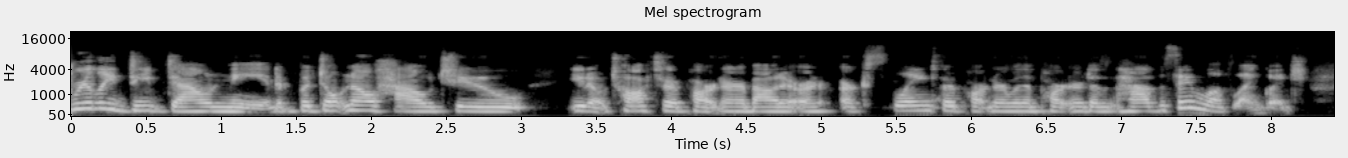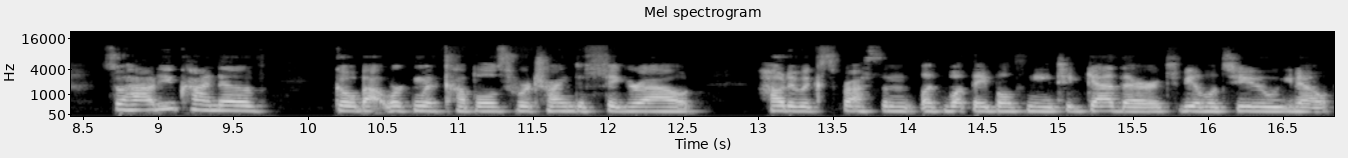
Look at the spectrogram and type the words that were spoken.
really deep down need but don't know how to you know talk to their partner about it or, or explain to their partner when the partner doesn't have the same love language. So how do you kind of go about working with couples who are trying to figure out how to express them like what they both need together to be able to you know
